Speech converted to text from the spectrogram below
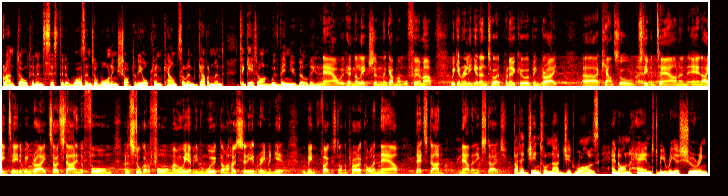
Grant Dalton insisted it wasn't a warning shot to the Auckland Council and government to get on with venue building. now we've had an election, the government will firm up, we can really get into it. Panuku have been great, uh, Council, Stephen Town and, and AT have been great. So it's starting to form, but it's still got to form. I mean, we haven't even worked on a host city agreement yet. We've been focused on the protocol, and now that's done. Now the next stage. But a gentle nudge it was, and on hand to be reassuring,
